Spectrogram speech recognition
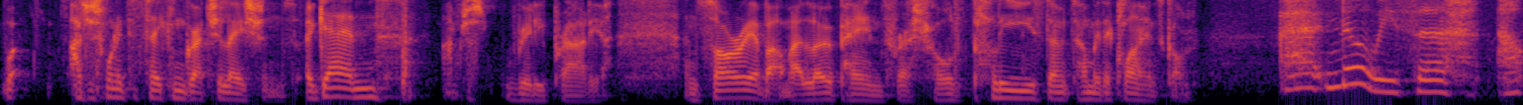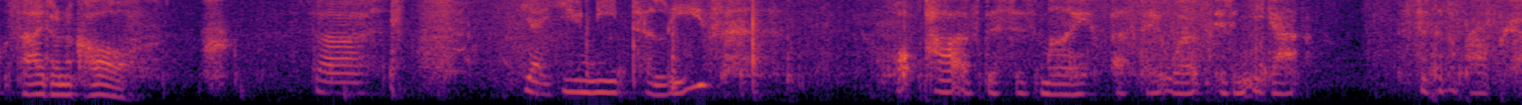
Well, I just wanted to say congratulations. Again, I'm just really proud of you. And sorry about my low pain threshold. Please don't tell me the client's gone. Uh, no, he's uh, outside on a call. so yeah, you need to leave. What part of this is my first day at work didn't you get? This isn't appropriate.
